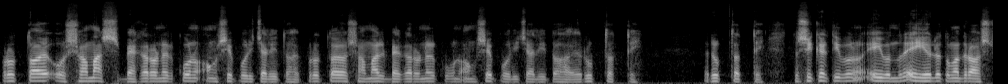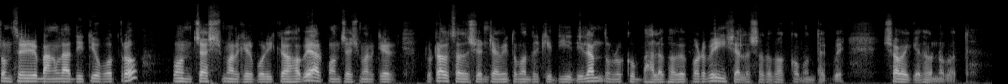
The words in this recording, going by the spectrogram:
প্রত্যয় ও সমাস ব্যাকরণের কোন অংশে পরিচালিত হয়? প্রত্যয় ও সমাস ব্যাকরণের কোন অংশে পরিচালিত হয়? রূপতত্ত্বে। রূপতত্ত্বে। তো শিক্ষার্থী এই বন্ধুরা, এই হলো তোমাদের অষ্টম শ্রেণির বাংলা দ্বিতীয় পত্র। পঞ্চাশ মার্কের পরীক্ষা হবে আর পঞ্চাশ মার্কের টোটাল সাজেশনটি আমি তোমাদেরকে দিয়ে দিলাম। তোমরা খুব ভালোভাবে পড়বে, ইনশাআল্লাহ শতভাগ কমন থাকবে। সবাইকে ধন্যবাদ।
